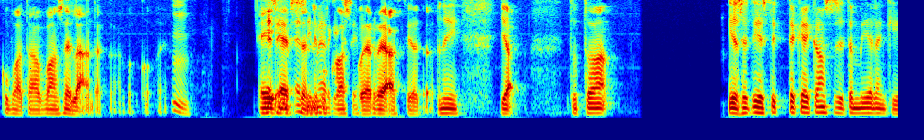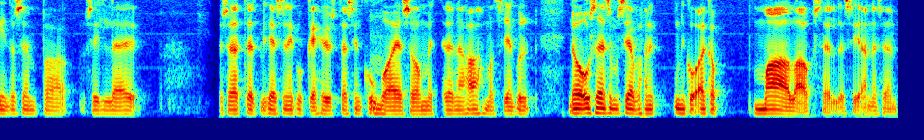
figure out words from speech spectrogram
kuvataan vaan selän takaa koko ajan. Mm. Ei Esim- sen niin kasvojen reaktiota. Niin, ja tota, ja se tietysti tekee kanssa sitä mielenkiintoisempaa silleen, jos ajattelet, miten se niinku kehystää sen kuvaa mm. ja sommittelee ne hahmot siihen, kun ne on usein semmoisia vähän niinku aika maalauksellisia ne sen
